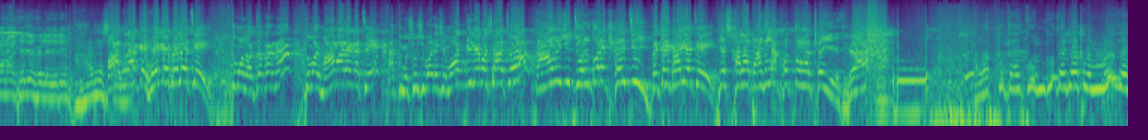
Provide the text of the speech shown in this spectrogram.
মনে হয় হেরে ফেলেছে রে। আরে। বাংলাকে হেগে ফেলেছে? তোমার লজ্জা করে না? তোমার মা মারা গেছে আর তুমি শ্বশুর বাড়ি এসে মদ গিলে বসে আছো? তা আমি কি জোর করে খেয়েছি? তা কে খাইয়েছে? যে শালা বাংলা খত তোমার খেয়েছে। হ্যাঁ? শালা কোথায় কোন কোথাটা বলল যে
